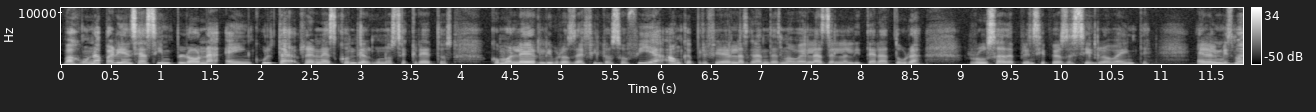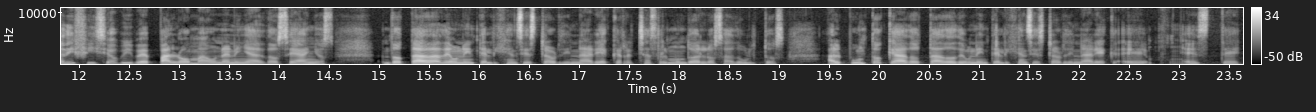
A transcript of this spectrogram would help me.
Bajo una apariencia simplona e inculta, René esconde algunos secretos, como leer libros de filosofía, aunque prefiere las grandes novelas de la literatura rusa de principios del siglo XX. En el mismo edificio vive Paloma, una niña de 12 años, dotada de una inteligencia extraordinaria que rechaza el mundo de los adultos, al punto que ha dotado de una inteligencia extraordinaria eh, este,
